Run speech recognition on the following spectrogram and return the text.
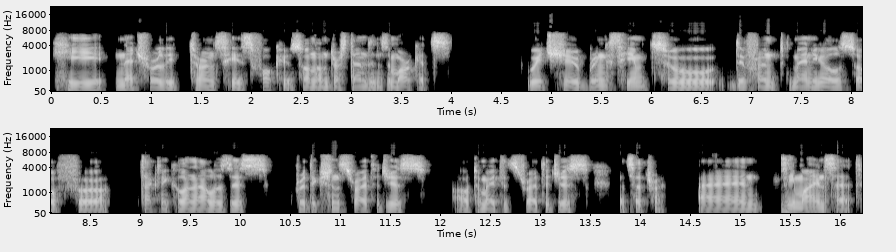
he naturally turns his focus on understanding the markets, which uh, brings him to different manuals of uh, technical analysis, prediction strategies, automated strategies, etc. And the mindset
